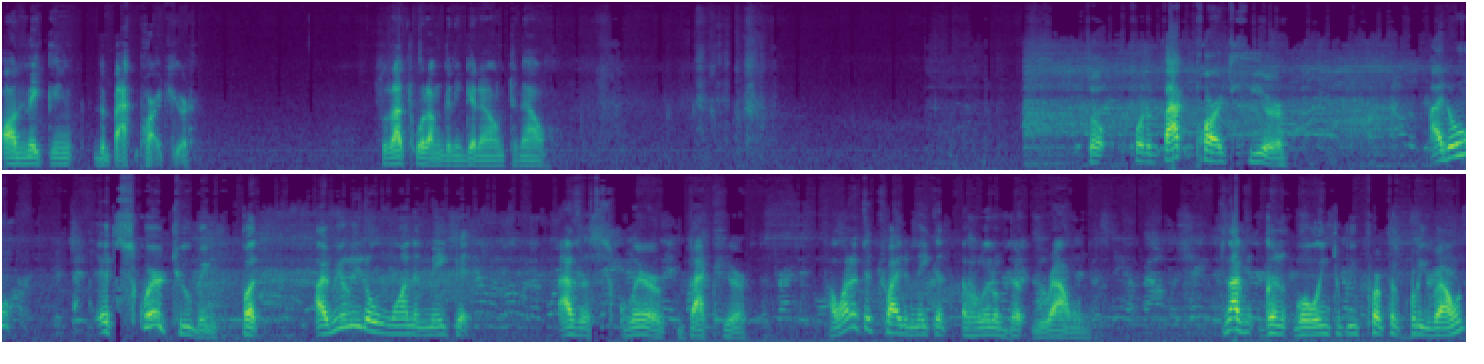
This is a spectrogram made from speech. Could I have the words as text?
on making the back part here. So that's what I'm going to get on to now. So for the back part here, I don't, it's square tubing, but I really don't want to make it as a square back here. I wanted to try to make it a little bit round. It's not going to be perfectly round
